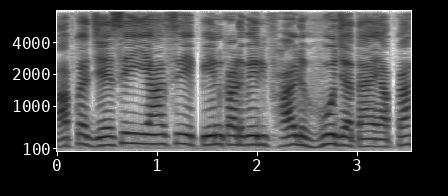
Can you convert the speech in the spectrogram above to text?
आपका जैसे ही यहाँ से पेन कार्ड वेरीफाइड हो जाता है आपका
